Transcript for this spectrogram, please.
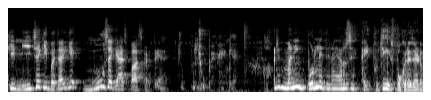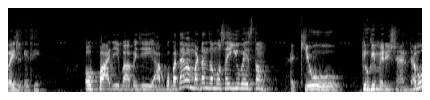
कि नीचे की बजाय ये मुँह से गैस पास करते हैं। चुप चुप है अरे मनी बोलने देना यार उसे। कहीं तुझे इस फुकरे से एडवाइस लेनी थी? ओ पाजी बाबी जी आपको पता है मैं मटन समोसा ही क्यों बेचता हूँ? क्यों? क्योंकि मेरी स्ट्रेंथ है वो।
